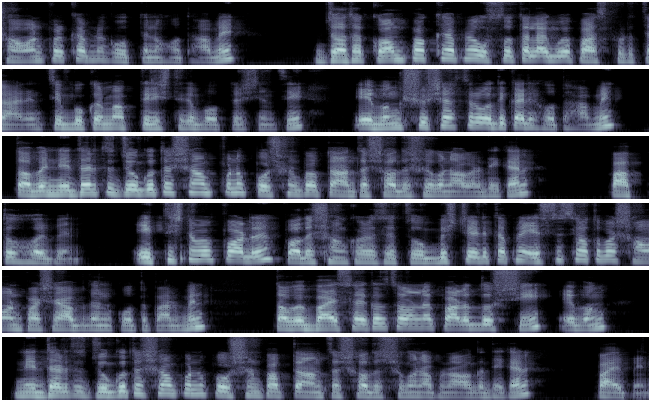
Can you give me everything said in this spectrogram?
সমান পরীক্ষা আপনাকে উত্তীর্ণ হতে হবে। যথা কমপক্ষে আপনার উচ্চতা লাগবে পাঁচ ফুট চার ইঞ্চি, বুকের মাপ তিরিশ থেকে বত্রিশ ইঞ্চি এবং সুস্বাস্থ্যের অধিকারী হতে হবে। তবে নির্ধারিত যোগ্যতা সম্পন্ন পোষণপ্রাপ্ত আন্তঃ সদস্যগণ অগ্রাধিকার প্রাপ্ত হইবেন। একত্রিশ নম্বর পদে, পদের সংখ্যা রয়েছে চব্বিশটি। এটিতে আপনি এসএসসি অথবা সমান পাশে আবেদন করতে পারবেন। তবে বাইসাইকেল চালনায় পারদর্শী এবং নির্ধারিত যোগ্যতা সম্পন্ন পোষণপ্রাপ্ত আনসার সদস্যগণ আপনার অগ্রাধিকার পাইবেন।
